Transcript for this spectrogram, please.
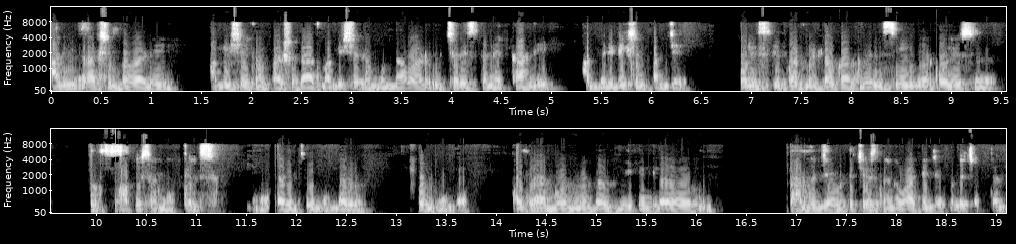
అది రక్షింపబడి అభిషేకం పరిశుధాత్మ అభిషేకం ఉన్నవాడు ఉచ్చరిస్తేనే కానీ ఆ బెనిడిక్షన్ పనిచేయదు. పోలీస్ డిపార్ట్మెంట్లో ఒక వెరీ సీనియర్ పోలీస్ ఆఫీసర్ నాకు తెలుసు. మెంబర్ బోర్డు మెంబర్ అయితే ఆ బోర్డు మెంబర్ మీటింగ్లో ప్రార్థన చేయమంటే చేస్తాను వాక్యం చెప్పండి చెప్తాను.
